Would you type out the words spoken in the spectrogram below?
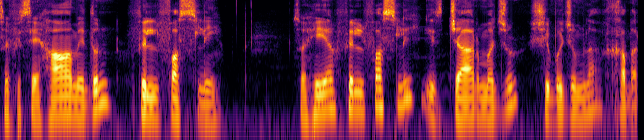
so if you say Hamidun fil fasli. So here fil fasli is jar majrur shibu jumla khabar.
